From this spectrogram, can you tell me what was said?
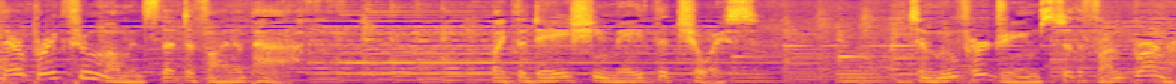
There are breakthrough moments that define a path, like the day she made the choice to move her dreams to the front burner,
